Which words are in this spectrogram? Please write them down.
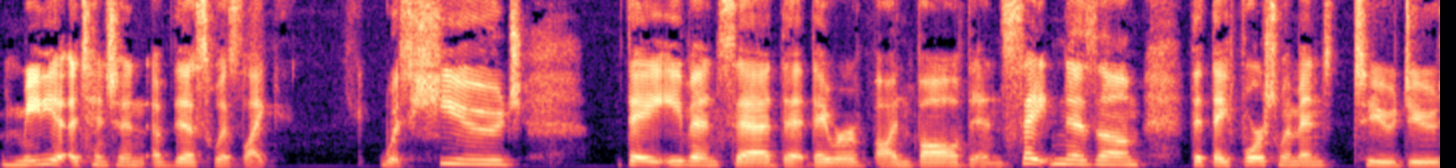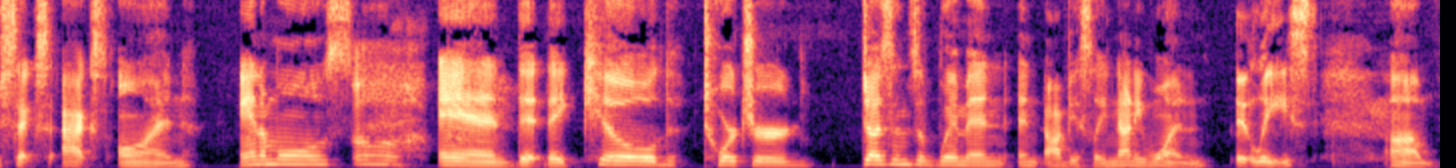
media attention of this was like was huge. They even said that they were involved in Satanism, that they forced women to do sex acts on animals, Oh, and that they killed, tortured dozens of women, and obviously 91 at least, um,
